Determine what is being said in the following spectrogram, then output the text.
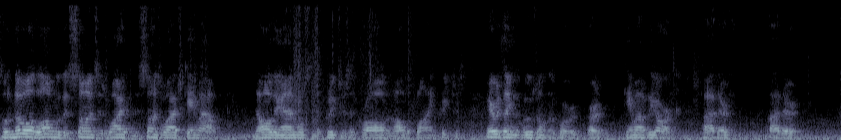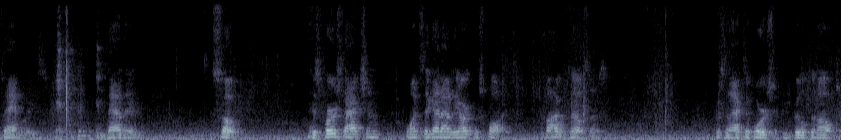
so Noah, along with his sons, his wife, and his sons' wives came out, and all the animals and the creatures that crawled and all the flying creatures, everything that moves on the earth came out of the ark by their by their families. now then, so his first action once they got out of the ark was what? The Bible tells us It was an act of worship. He built an altar.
